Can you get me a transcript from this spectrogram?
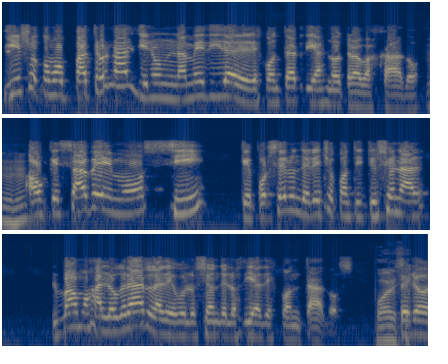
y ellos como patronal tienen una medida de descontar días no trabajados. Aunque sabemos, sí, que por ser un derecho constitucional vamos a lograr la devolución de los días descontados pero,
